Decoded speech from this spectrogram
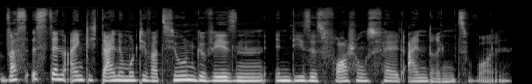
Was ist denn eigentlich deine Motivation gewesen, in dieses Forschungsfeld eindringen zu wollen?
